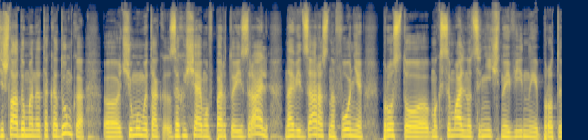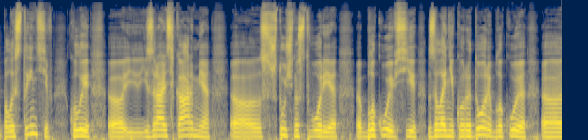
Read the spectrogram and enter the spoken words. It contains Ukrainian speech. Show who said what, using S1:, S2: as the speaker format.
S1: Дійшла до мене така думка, е, чому ми так захищаємо вперто Ізраїль навіть зараз на фоні просто максимально цинічної війни проти палестинців, коли е, ізраїльська армія е, штучно створює, блокує всі зелені коридори, блокує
